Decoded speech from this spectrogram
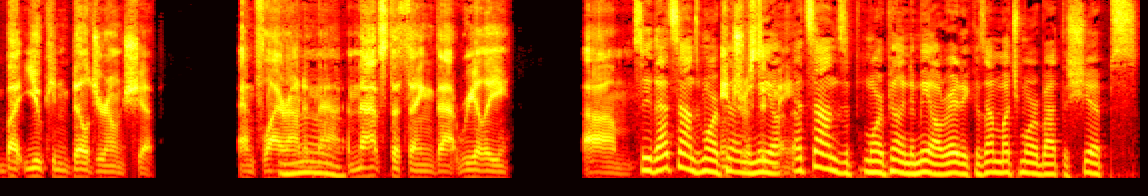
but you can build your own ship and fly around in that, and that's the thing that really. Um, See, that sounds more appealing to me. me. That sounds more appealing to me already because I'm much more about the ships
